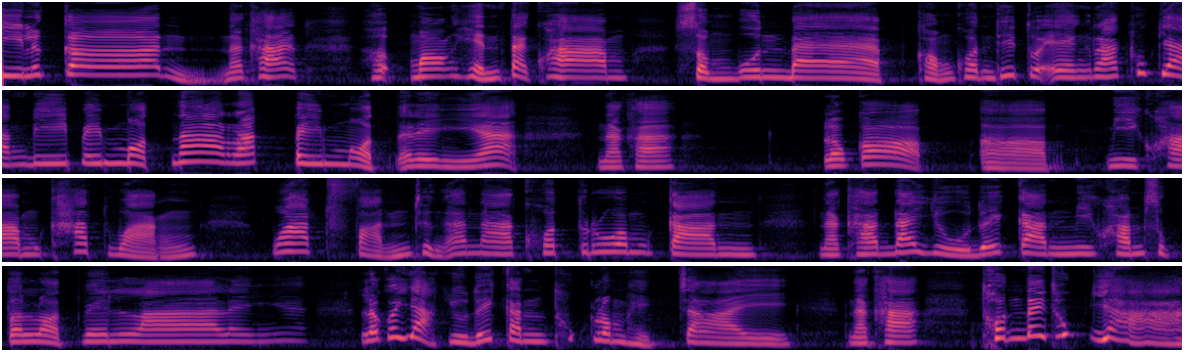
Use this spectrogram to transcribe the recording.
ดีเหลือเกินนะคะเอ่อมองเห็นแต่ความสมบูรณ์แบบของคนที่ตัวเองรักทุกอย่างดีไปหมดน่ารักไปหมดอะไรอย่างเงี้ยนะคะ แล้วก็เอ่อมีความคาดหวัง วาดฝันถึงอนาคตร่วมกันนะคะ ได้อยู่ด้วยกันมีความสุขตลอดเวลาอะไรเงี้ยแล้วก็อยากอยู่ด้วยกันทุกลมหายใจนะคะ ทนได้ทุกอย่าง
